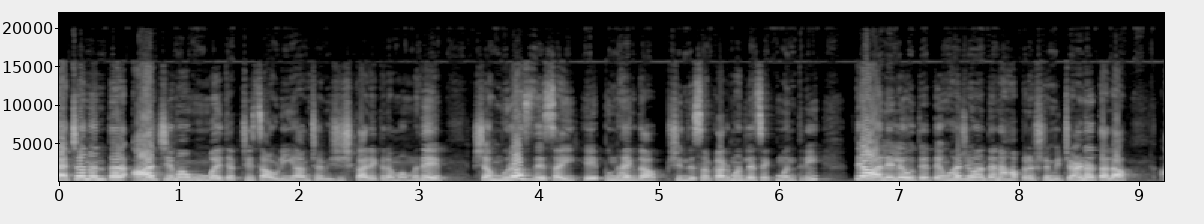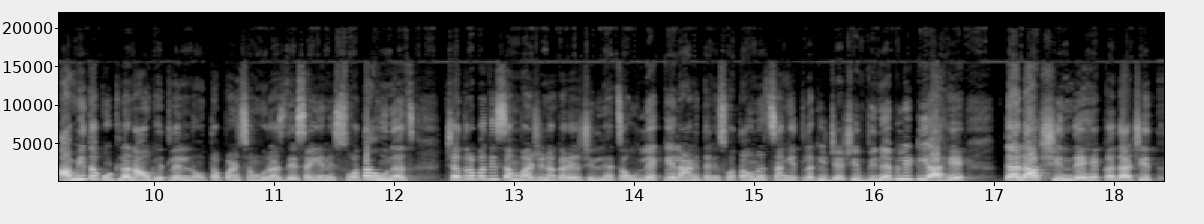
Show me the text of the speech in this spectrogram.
त्याच्यानंतर आज जेव्हा मुंबई तकची चावडी आमच्या विशेष कार्यक्रमामध्ये शंभूराज देसाई हे पुन्हा एकदा शिंदे सरकारमधलेच एक मंत्री ते आलेले होते तेव्हा जेव्हा त्यांना हा प्रश्न विचारण्यात आला आम्ही तर कुठलं नाव घेतलेलं नव्हतं पण शंभूराज देसाई यांनी स्वतःहूनच छत्रपती संभाजीनगर या जिल्ह्याचा उल्लेख केला आणि त्यांनी स्वतःहूनच सांगितलं की ज्याची विनेबिलिटी आहे त्याला शिंदे हे कदाचित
